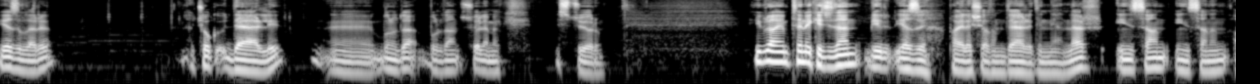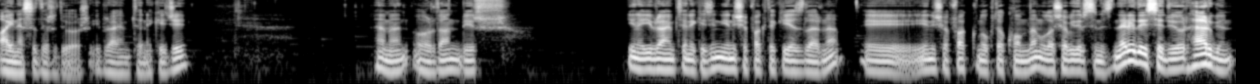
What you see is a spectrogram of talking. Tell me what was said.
yazıları çok değerli. Ee, bunu da buradan söylemek istiyorum. İbrahim Tenekeci'den bir yazı paylaşalım değerli dinleyenler. İnsan insanın aynasıdır diyor İbrahim Tenekeci. Hemen oradan bir yine İbrahim Tenekeci'nin Yeni Şafak'taki yazılarına e, yenişafak.com'dan ulaşabilirsiniz. Neredeyse diyor her gün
